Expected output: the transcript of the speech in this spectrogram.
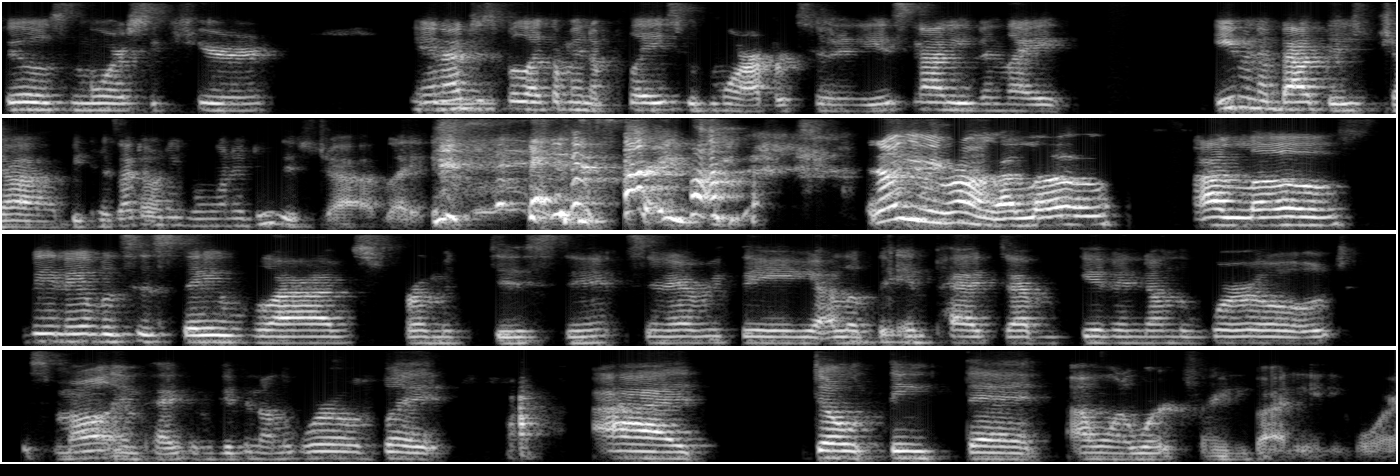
Feels more secure. And I just feel like I'm in a place with more opportunity. It's not even like even about this job because I don't even want to do this job. Like it's crazy. and don't get me wrong, I love I love being able to save lives from a distance and everything. I love the impact I'm giving on the world, the small impact I'm giving on the world, but I don't think that I want to work for anybody anymore.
